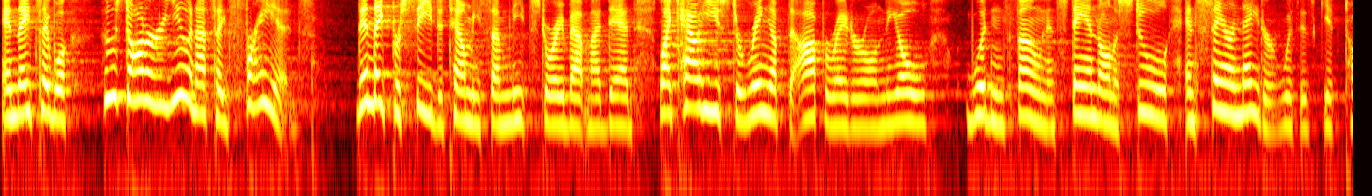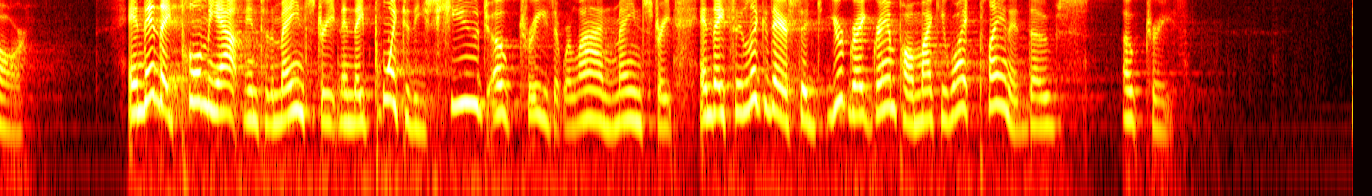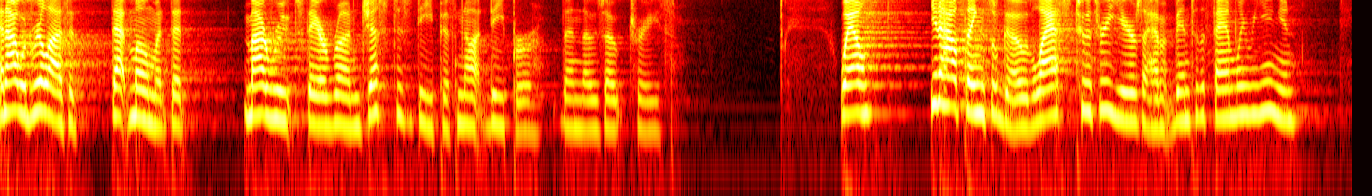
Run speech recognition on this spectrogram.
And they'd say, Well, whose daughter are you? And I'd say, Fred's. Then they proceed to tell me some neat story about my dad, like how he used to ring up the operator on the old wooden phone and stand on a stool and serenade her with his guitar. And then they'd pull me out into the main street and they'd point to these huge oak trees that were lining Main Street. And they'd say, Look there, said, Your great grandpa, Mikey White, planted those oak trees. And I would realize at that moment that my roots there run just as deep, if not deeper, than those oak trees. Well, you know how things will go. The last two or three years, I haven't been to the family reunion.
